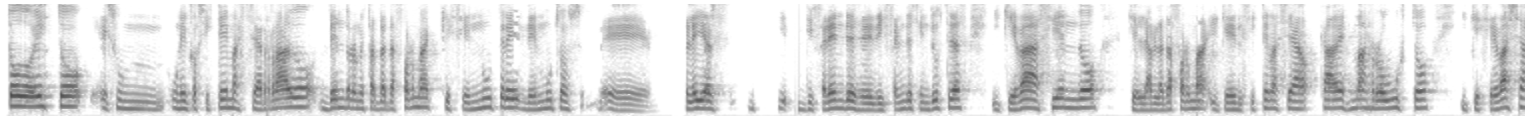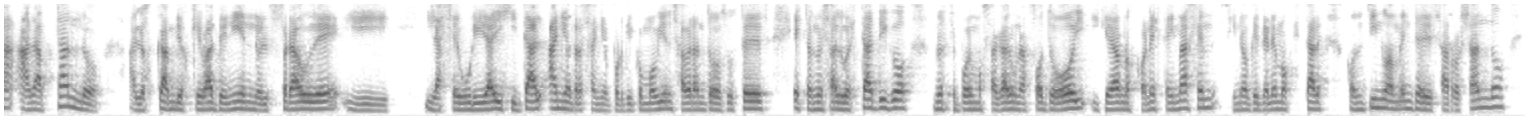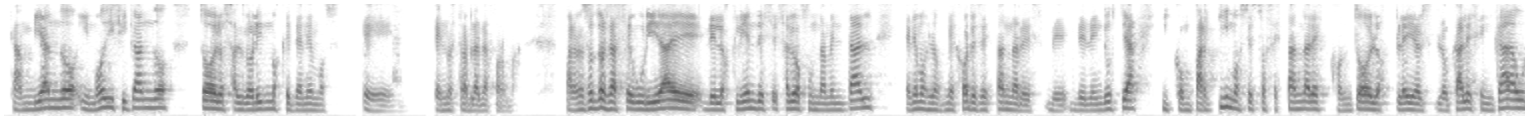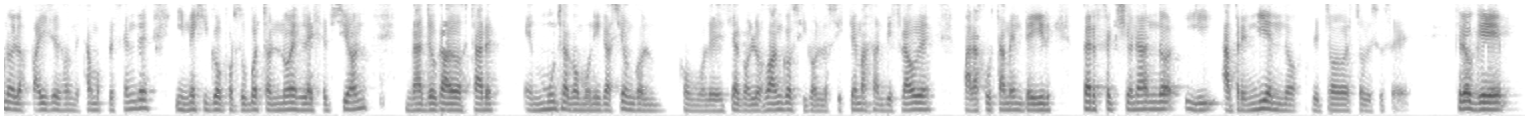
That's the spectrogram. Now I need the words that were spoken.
todo esto es un, ecosistema cerrado dentro de nuestra plataforma que se nutre de muchos eh, players diferentes de diferentes industrias y que va haciendo que la plataforma y que el sistema sea cada vez más robusto y que se vaya adaptando a los cambios que va teniendo el fraude y, y la seguridad digital año tras año, porque como bien sabrán todos ustedes, esto no es algo estático, no es que podemos sacar una foto hoy y quedarnos con esta imagen, sino que tenemos que estar continuamente desarrollando, cambiando y modificando todos los algoritmos que tenemos eh, en nuestra plataforma. Para nosotros la seguridad de, los clientes es algo fundamental, tenemos los mejores estándares de, la industria y compartimos estos estándares con todos los players locales en cada uno de los países donde estamos presentes y México, por supuesto, no es la excepción. Me ha tocado estar en mucha comunicación con, como les decía, con los bancos y con los sistemas antifraude para justamente ir perfeccionando y aprendiendo de todo esto que sucede. Creo que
